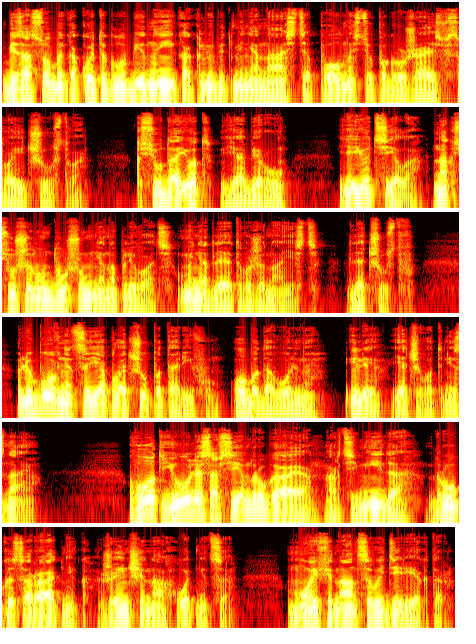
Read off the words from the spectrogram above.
без особой какой-то глубины, как любит меня Настя, полностью погружаясь в свои чувства. Ксю дает, я беру. Ее тело. На Ксюшину душу мне наплевать. У меня для этого жена есть. Для чувств. Любовнице я плачу по тарифу. Оба довольны. Или я чего-то не знаю. Вот Юля совсем другая, Артемида, друг и соратник, женщина-охотница. Мой финансовый директор.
